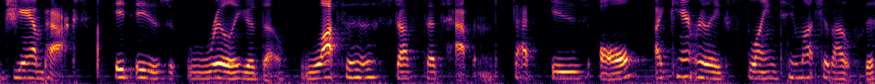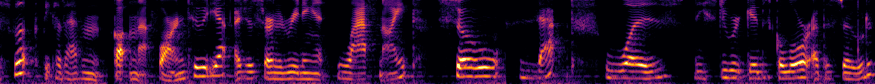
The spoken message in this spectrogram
jam packed. It is really good though. Lots of stuff that's happened. That is all. I can't really explain too much about this book because I haven't gotten that far into it yet. I just started reading it last night. So that was the Stuart Gibbs Galore episode.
